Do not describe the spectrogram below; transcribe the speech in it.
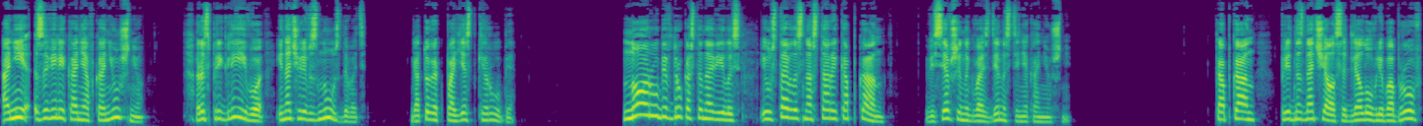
Они завели коня в конюшню, распрягли его и начали взнуздывать, готовя к поездке Руби. Но Руби вдруг остановилась и уставилась на старый капкан, висевший на гвозде на стене конюшни. Капкан предназначался для ловли бобров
